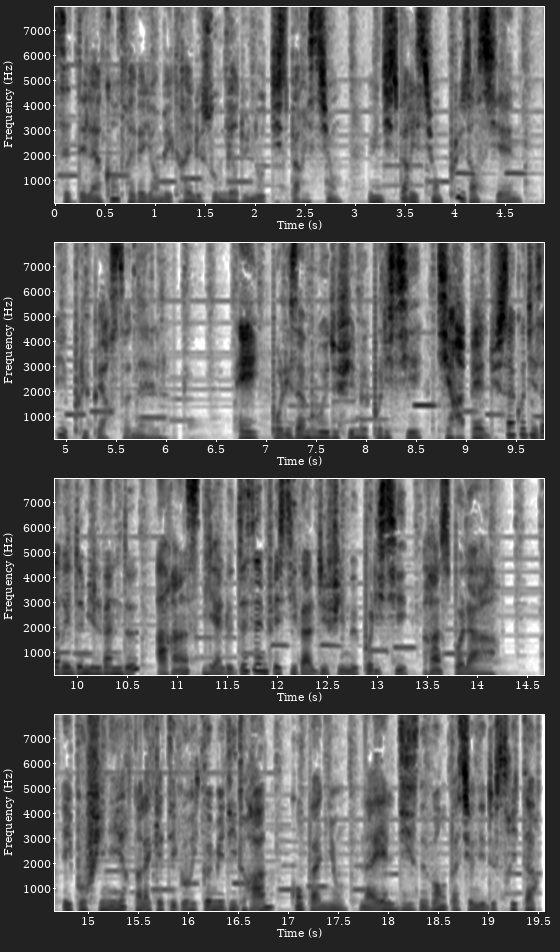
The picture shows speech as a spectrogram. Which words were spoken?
Cette délinquante réveille en Maigret le souvenir d'une autre disparition, une disparition plus ancienne et plus personnelle. Et pour les amoureux du film policier, petit rappel du 5 au 10 avril 2022, à Reims, il y a le deuxième festival du film policier, Reims Polar. Et pour finir, dans la catégorie comédie-drame, Compagnon, Naël, 19 ans, passionnée de street art,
